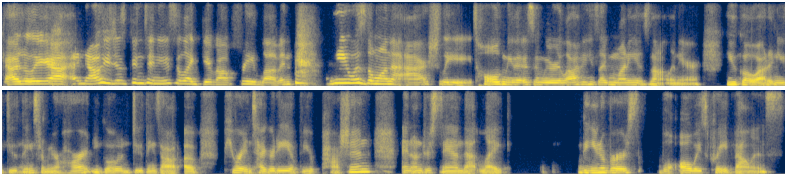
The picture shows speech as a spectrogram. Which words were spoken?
Casually. Yeah. And now he just continues to like give out free love. And he was the one that actually told me this. And we were laughing. He's like, money is not linear. You go out and you do things from your heart. You go and do things out of pure integrity of your passion and understand that like the universe will always create balance.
